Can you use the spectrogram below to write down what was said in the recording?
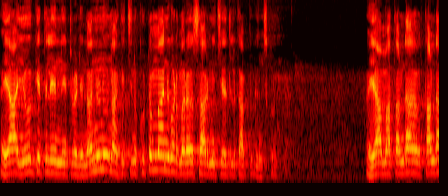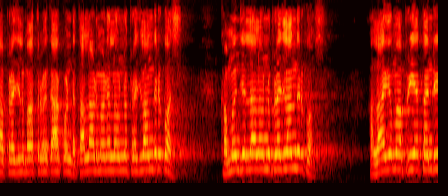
అయ్యా యోగ్యత లేనిటువంటి నన్నును నాకు ఇచ్చిన కుటుంబాన్ని కూడా మరోసారి మీ చేతులకు అప్పగించుకుంటున్నాను. అయ్యా మా తండా తండా ప్రజలు మాత్రమే కాకుండా తల్లాడు మండలంలో ఉన్న ప్రజలందరి కోసం ఖమ్మం జిల్లాలో ఉన్న ప్రజలందరి కోసం అలాగే మా ప్రియ తండ్రి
